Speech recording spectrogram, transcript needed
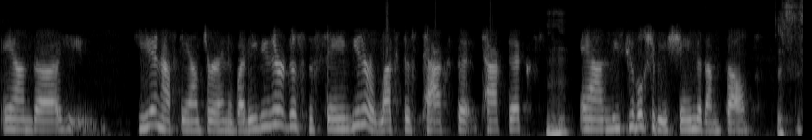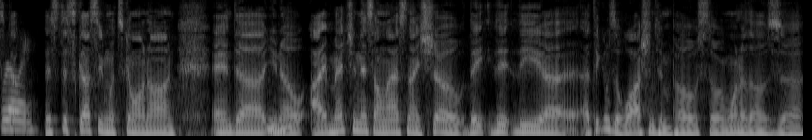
And uh, he he didn't have to answer anybody. These are just the same. These are leftist tax- tactics, mm-hmm. and these people should be ashamed of themselves. It's disgu- really it's discussing what's going on, and uh, you mm-hmm. know I mentioned this on last night's show. They, the the uh, I think it was a Washington Post or one of those uh,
